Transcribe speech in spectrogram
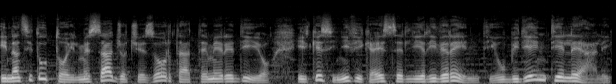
Innanzitutto il messaggio ci esorta a temere Dio, il che significa essergli riverenti, ubbidienti e leali.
